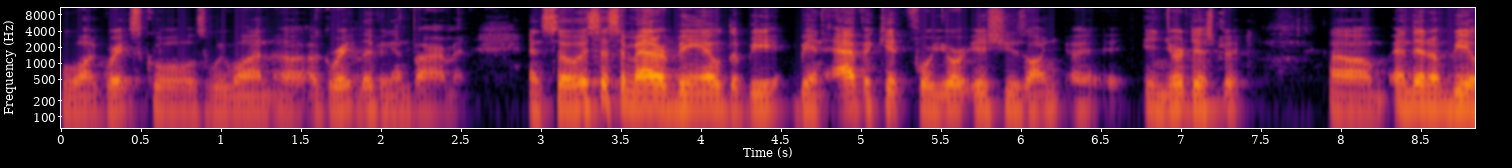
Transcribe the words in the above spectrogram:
we want great schools, we want a, a great living environment, and so it's just a matter of being able to be be an advocate for your issues on uh, in your district, um, and then be a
